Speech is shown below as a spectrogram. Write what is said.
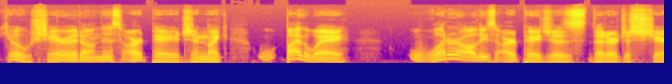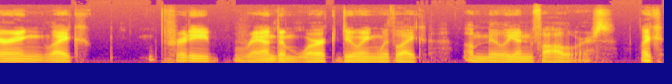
yo share it on this art page. And like w- by the way what are all these art pages that are just sharing like pretty random work doing with like a million followers? Like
